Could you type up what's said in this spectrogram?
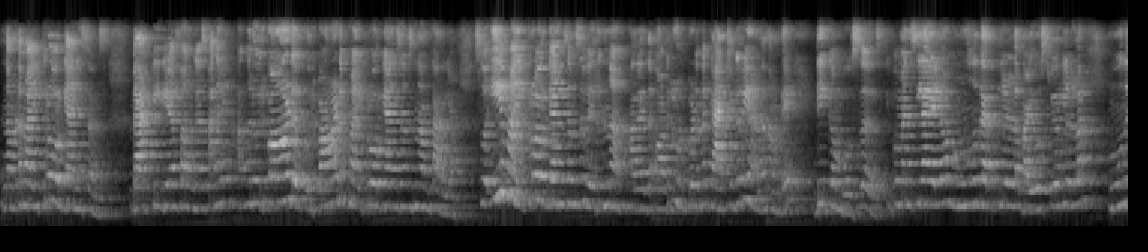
നമ്മുടെ മൈക്രോ ഓർഗാനിസംസ് ബാക്ടീരിയ ഫംഗസ് അങ്ങനെ അങ്ങനെ ഒരുപാട് ഒരുപാട് മൈക്രോ ഓർഗാനിസംസ് നമുക്കറിയാം. സോ ഈ മൈക്രോ ഓർഗാനിസംസ് വരുന്ന അതായത് അവർ ഉൾപ്പെടുന്ന കാറ്റഗറിയാണ് നമ്മുടെ ഡീകമ്പോസേഴ്സ് ഇപ്പൊ മനസ്സിലായല്ലോ മൂന്ന് തരത്തിലുള്ള ബയോസ്ഫിയറിലുള്ള മൂന്ന്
